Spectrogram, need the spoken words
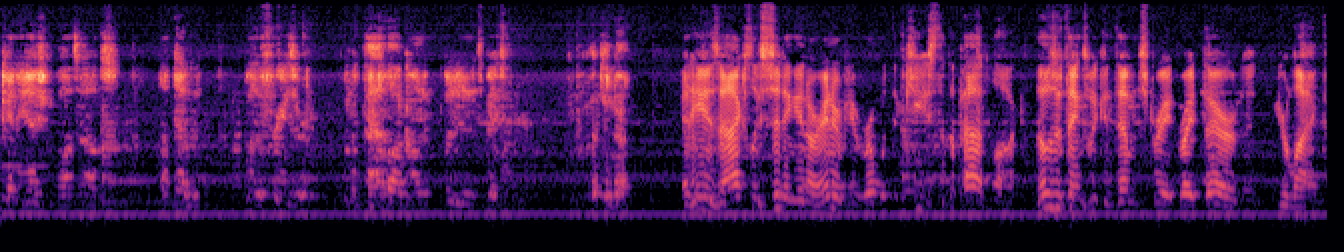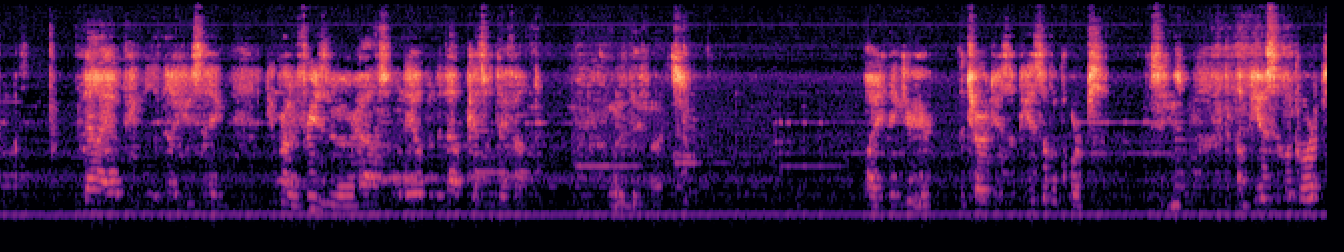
Kenny Eschenbaugh's house on Devon with a freezer, with a padlock on it, and put it in his basement? I did not. and he is actually sitting in our interview room with the keys to the padlock. Those are things we can demonstrate right there that you're lying to us. Now I have people that know you saying you brought a freezer to our house. And when they opened it up, guess what they found? What did they find? Why do you think you're here? The charge is abuse of a corpse. Excuse me. Abuse of a corpse?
